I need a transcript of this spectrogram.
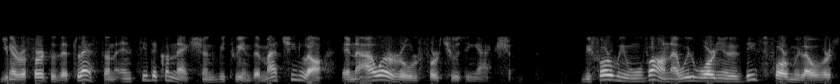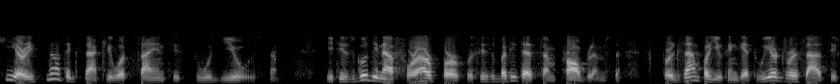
You can refer to that lesson and see the connection between the matching law and our rule for choosing actions. Before we move on, I will warn you that this formula over here is not exactly what scientists would use. It is good enough for our purposes, but it has some problems. For example, you can get weird results if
